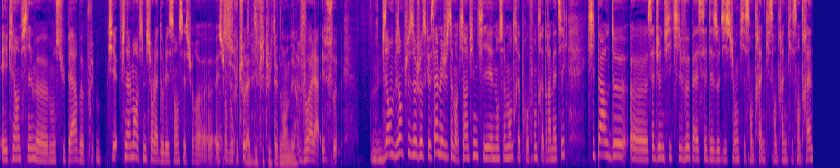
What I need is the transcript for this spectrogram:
et qui est un film superbe plus- qui est finalement un film sur l'adolescence et sur et sur beaucoup de choses La difficulté de grandir. voilà. Bien, bien plus de choses que ça, mais justement, qui est un film qui est non seulement très profond, très dramatique, qui parle de euh, cette jeune fille qui veut passer des auditions, qui s'entraîne, qui s'entraîne, qui s'entraîne.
